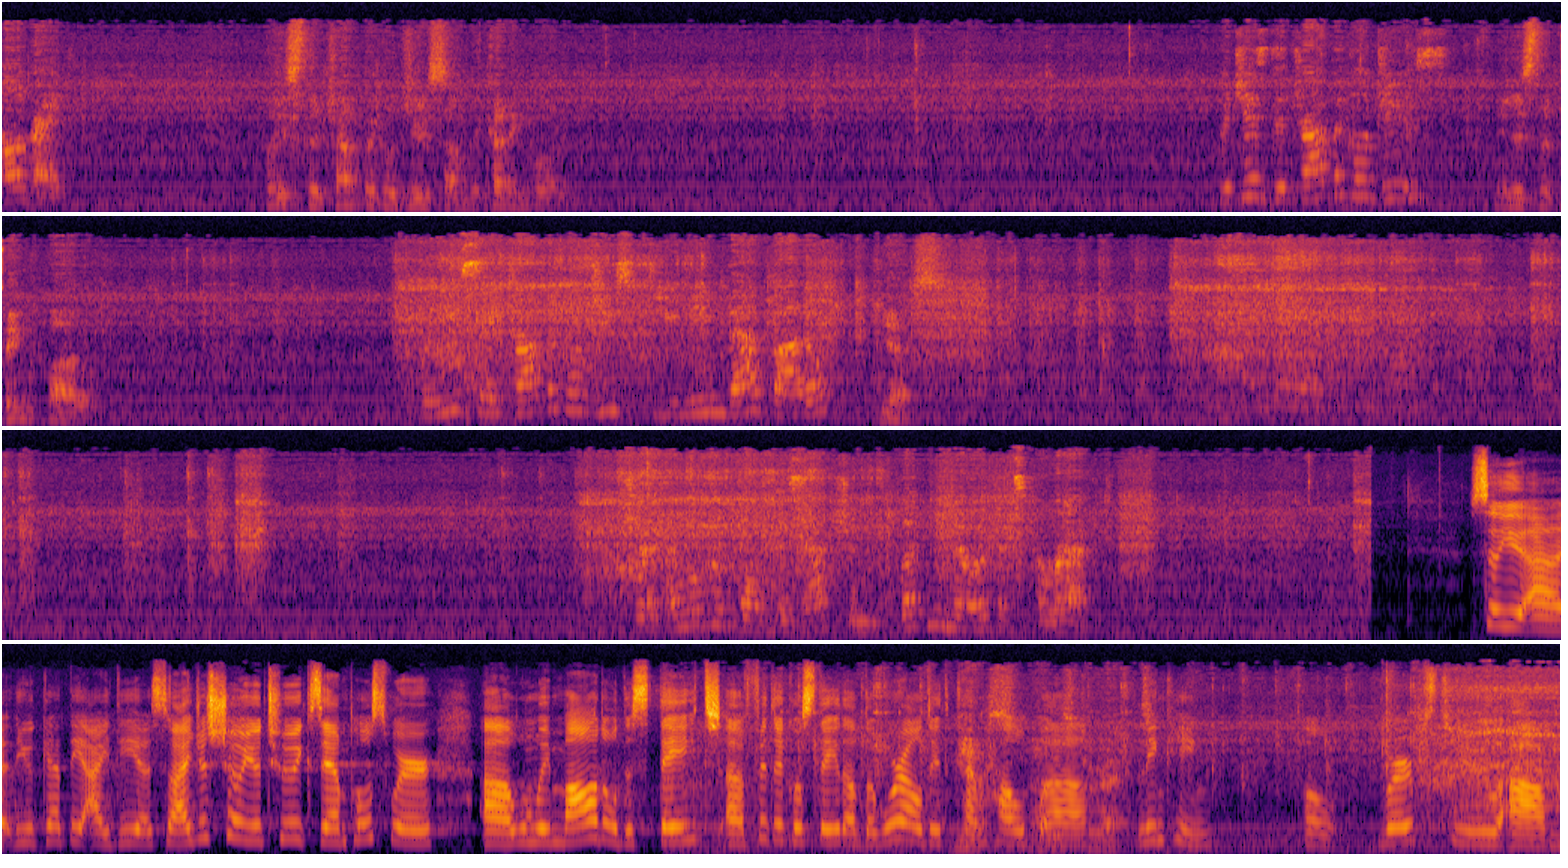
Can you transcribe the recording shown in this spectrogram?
All right. Place the tropical juice on the cutting board. Which is the tropical juice? It is the pink bottle. When you say tropical juice, do you mean that bottle? Yes. I will perform this action. Let me know if it's correct. So you, uh, you get the idea. So I just show you two examples where uh, when we model the state, uh, physical state of the world, it can Yes, help uh, linking oh, verbs to, um,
